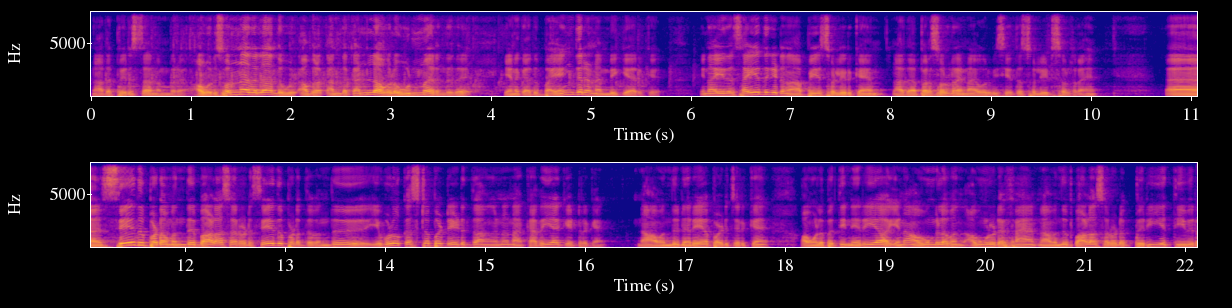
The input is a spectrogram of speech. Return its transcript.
நான் அதை பெருசாக நம்புகிறேன் அவர் சொன்னதில் அந்த அந்த கண்ணில் அவ்வளோ உண்மை இருந்தது. எனக்கு அது பயங்கர நம்பிக்கையாக இருக்குது நான் இதை சையதுக்கிட்ட நான் அப்பயே சொல்லியிருக்கேன். அதை அப்புறம் சொல்கிறேன் நான் ஒரு விஷயத்த சொல்லிட்டு சொல்கிறேன் சேது படம் வந்து பாலா சாரோட சேது படத்தை வந்து எவ்வளோ கஷ்டப்பட்டு எடுத்தாங்கன்னு நான் கதையாக கேட்டிருக்கேன். நான் வந்து நிறையா படிச்சிருக்கேன். அவங்கள பற்றி நிறையா ஏன்னா அவங்கள வந்து அவங்களோட ஃபேன் நான் வந்து பாலா சாரோட பெரிய தீவிர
